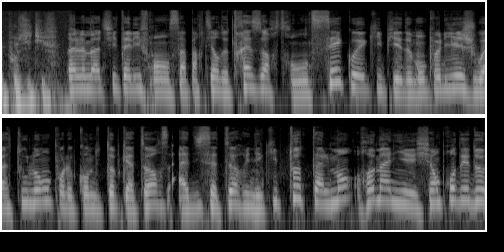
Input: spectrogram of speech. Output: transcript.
plus positif. Le match Italie-France à partir de 13h30. Ses coéquipiers de Montpellier jouent à Toulon pour le compte du top 14 à 17h. Une équipe totalement remaniée. En Pro D2,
